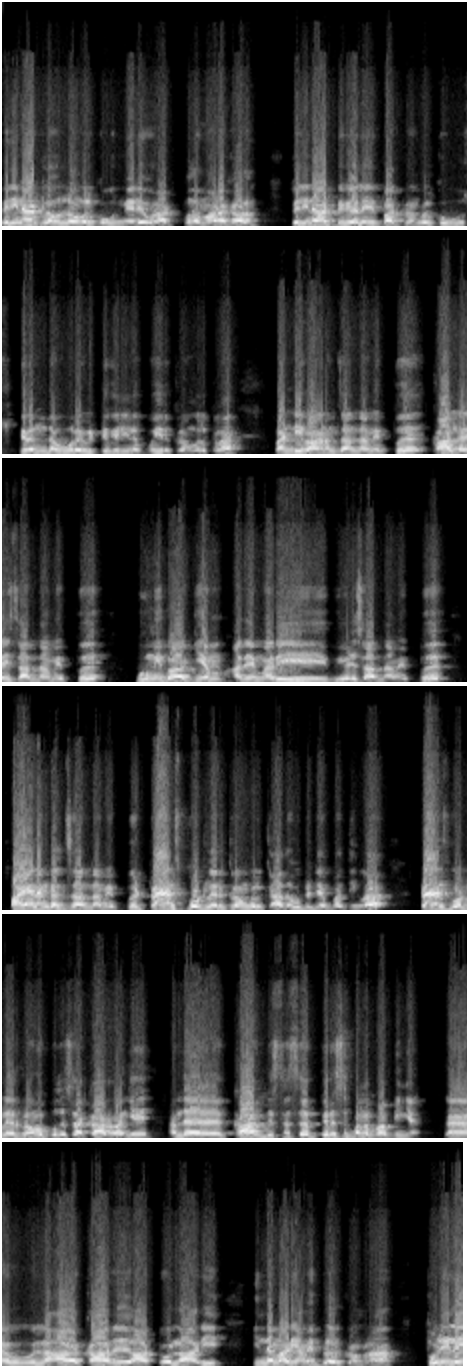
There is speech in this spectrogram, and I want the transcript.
வெளிநாட்டுல உள்ளவங்களுக்கு உண்மையிலேயே ஒரு அற்புதமான காலம். வெளிநாட்டு வேலையை பார்க்கிறவங்களுக்கு பிறந்த ஊரை விட்டு வெளியில போய் இருக்கிறவங்களுக்கு எல்லாம் வண்டி வாகனம் சார்ந்த அமைப்பு கால்நடை சார்ந்த அமைப்பு பூமி பாக்கியம் அதே மாதிரி வீடு சார்ந்த அமைப்பு பயணங்கள் சார்ந்த அமைப்பு டிரான்ஸ்போர்ட்ல இருக்கிறவங்களுக்கு அதை விட்டுட்டேன் பாத்தீங்களா டிரான்ஸ்போர்ட்ல இருக்கிறவங்க புதுசா கார் வாங்கி அந்த கார் பிசினஸ் பெருசு பண்ண பார்ப்பீங்க. காரு ஆட்டோ லாரி இந்த மாதிரி அமைப்புல இருக்கிறவங்களாம் தொழிலை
